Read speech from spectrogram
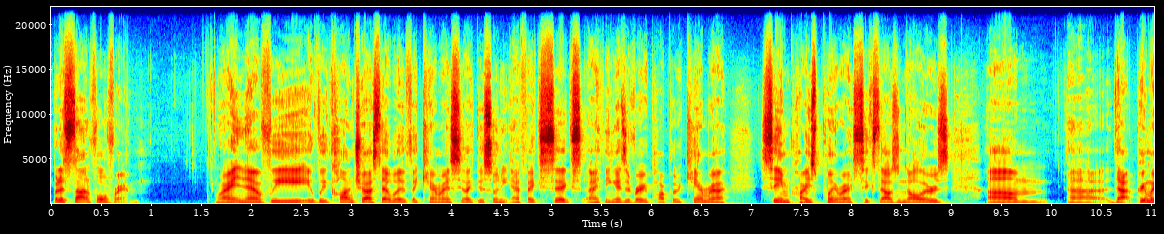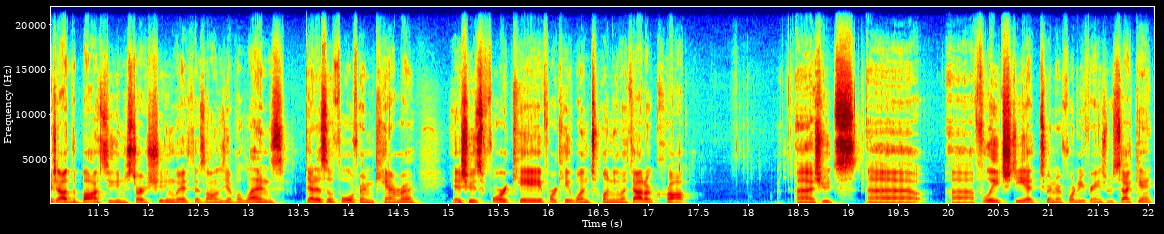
but it's not full frame right? Now if we if we contrast that with a camera, say like the Sony FX6, I think is a very popular camera, same price point, right? Six thousand um, dollars. That pretty much out of the box you can start shooting with as long as you have a lens. That is a full frame camera. It shoots 4K, 4K 120 without a crop. Uh, shoots uh, uh, full HD at 240 frames per second,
